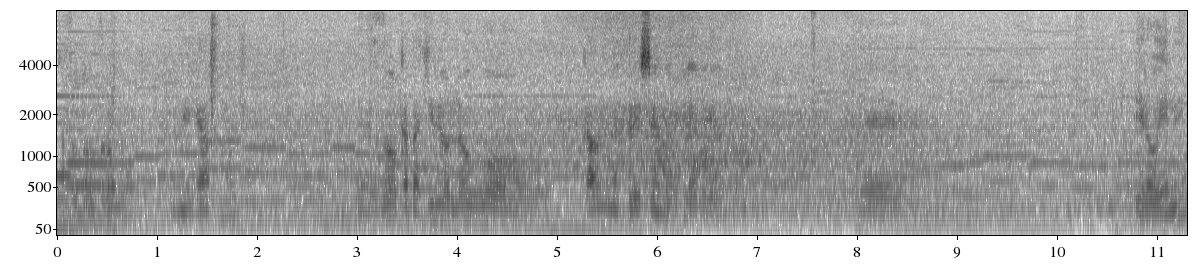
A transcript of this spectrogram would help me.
Σε αυτόν τον δρόμο είναι ιάσμος. Εδώ κατά κύριο λόγο κάνουν χρήση αναβλέδια, ε, ηρωίνη.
